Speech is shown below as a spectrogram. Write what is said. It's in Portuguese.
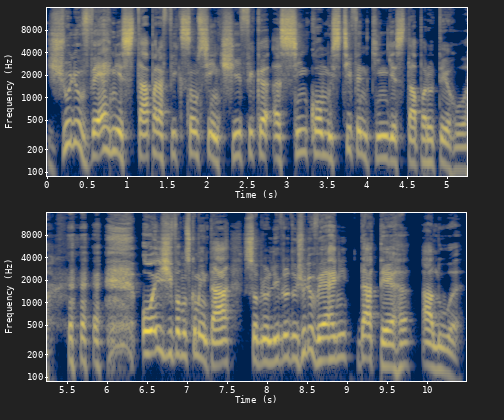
Júlio Verne está para a ficção científica, assim como Stephen King está para o terror. Hoje vamos comentar sobre o livro do Júlio Verne, Da Terra à Lua.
